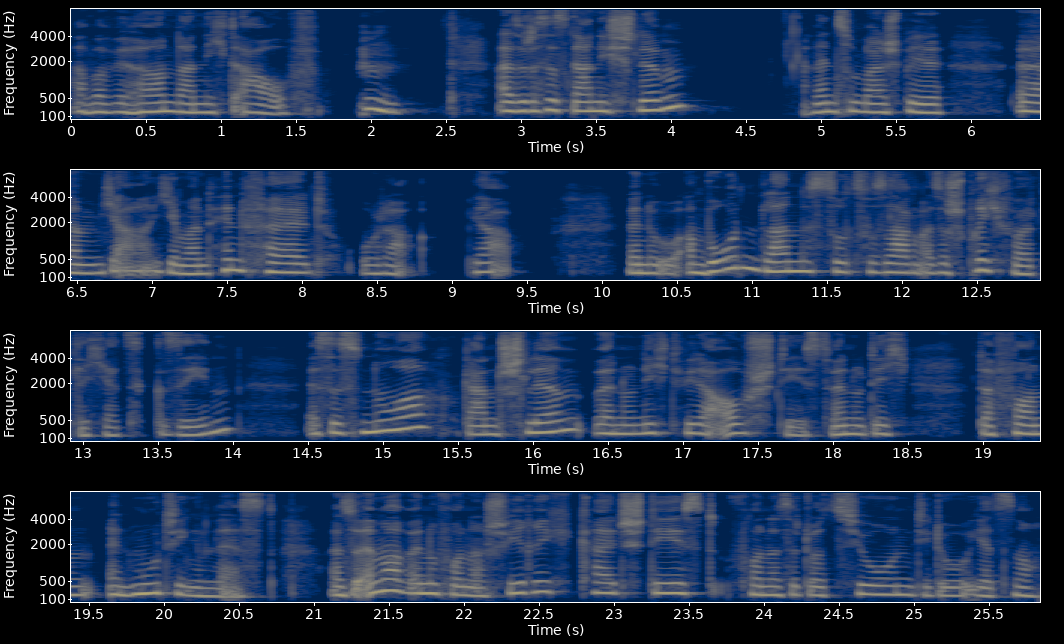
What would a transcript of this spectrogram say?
aber wir hören da nicht auf. Also das ist gar nicht schlimm, wenn zum Beispiel ähm, ja jemand hinfällt oder ja, wenn du am Boden landest sozusagen, also sprichwörtlich jetzt gesehen, es ist nur ganz schlimm, wenn du nicht wieder aufstehst, wenn du dich davon entmutigen lässt. Also immer, wenn du vor einer Schwierigkeit stehst, vor einer Situation, die du jetzt noch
